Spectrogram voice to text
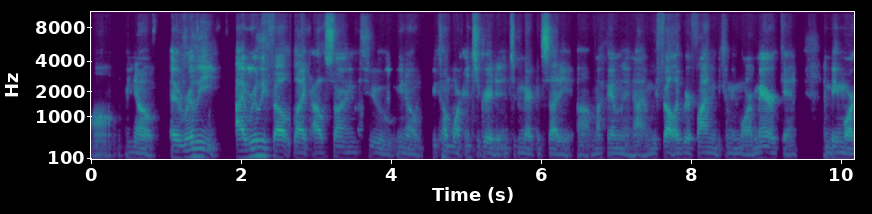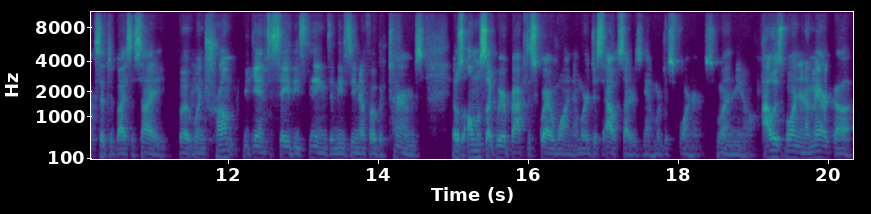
um, you know, it really I really felt like I was starting to, you know, become more integrated into American society, um, my family and I, and we felt like we were finally becoming more American and being more accepted by society. But when Trump began to say these things in these xenophobic terms, it was almost like we were back to square one and we're just outsiders again. We're just foreigners. When, you know, I was born in America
